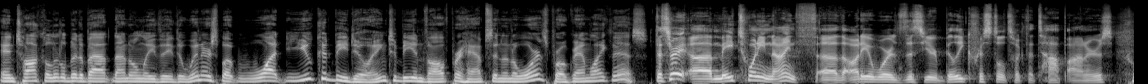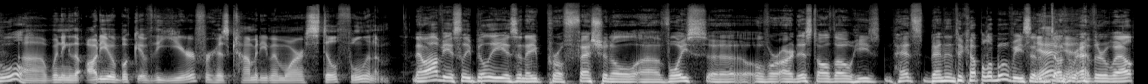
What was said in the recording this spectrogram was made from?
and talk a little bit about not only the the winners, but what you could be doing to be involved, perhaps, in an awards program like this. That's right. Uh, May 29th, uh, the Audie Awards this year, Billy Crystal took the top honors. Cool. Uh, winning the Audiobook of the Year for his comedy memoir, Still Foolin' 'Em. Now, obviously, Billy isn't a professional uh, voice uh, over artist, although he's has been in a couple of movies and Yeah, done yeah. rather well.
